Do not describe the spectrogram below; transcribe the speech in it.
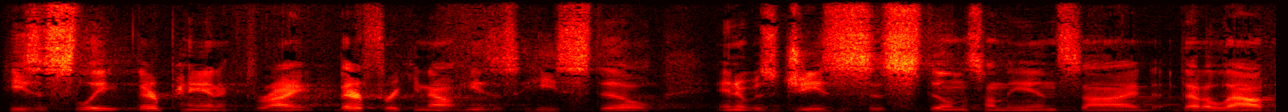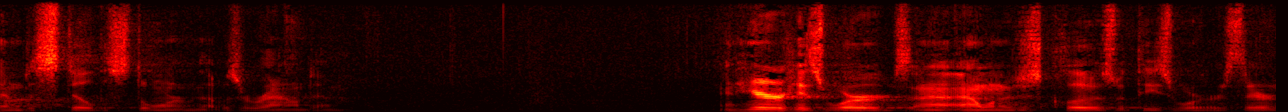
He's asleep. They're panicked, right? They're freaking out. He's, he's still. And it was Jesus' stillness on the inside that allowed him to still the storm that was around him. And here are his words. And I, I want to just close with these words. They're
